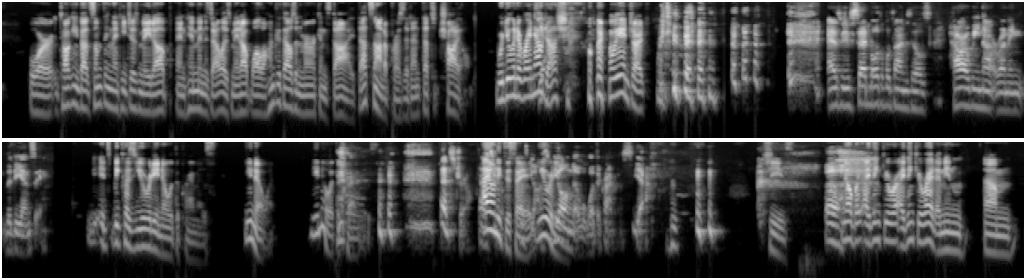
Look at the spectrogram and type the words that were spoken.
or talking about something that he just made up and him and his allies made up while 100,000 Americans died. That's not a president, that's a child. We're doing it right now, yeah. Josh. are we in charge? We're doing As we've said multiple times, Hills, how are we not running the DNC? It's because you already know what the crime is. You know it. You know what the crime is. That's true. That's I don't true. need to say Let's it. You already we all know what the crime is. Yeah. Jeez. no, but I think you're. I think you're right. I mean, um,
